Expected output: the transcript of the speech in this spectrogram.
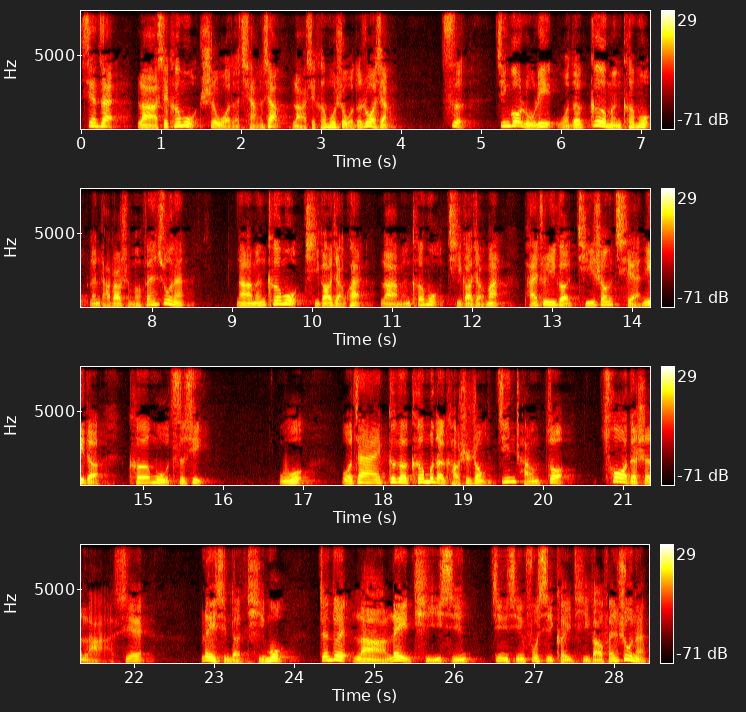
现在哪些科目是我的强项？哪些科目是我的弱项？四，经过努力，我的各门科目能达到什么分数呢？哪门科目提高较快？哪门科目提高较慢？排出一个提升潜力的科目次序。五，我在各个科目的考试中经常做错的是哪些类型的题目？针对哪类题型进行复习可以提高分数呢？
